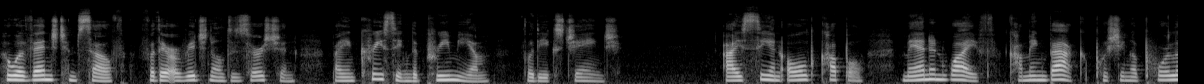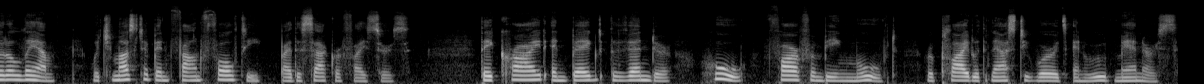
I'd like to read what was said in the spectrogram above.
who avenged himself for their original desertion by increasing the premium for the exchange. I see an old couple man and wife, coming back pushing a poor little lamb which must have been found faulty by the sacrificers. They cried and begged the vendor, who, far from being moved, replied with nasty words and rude manners.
